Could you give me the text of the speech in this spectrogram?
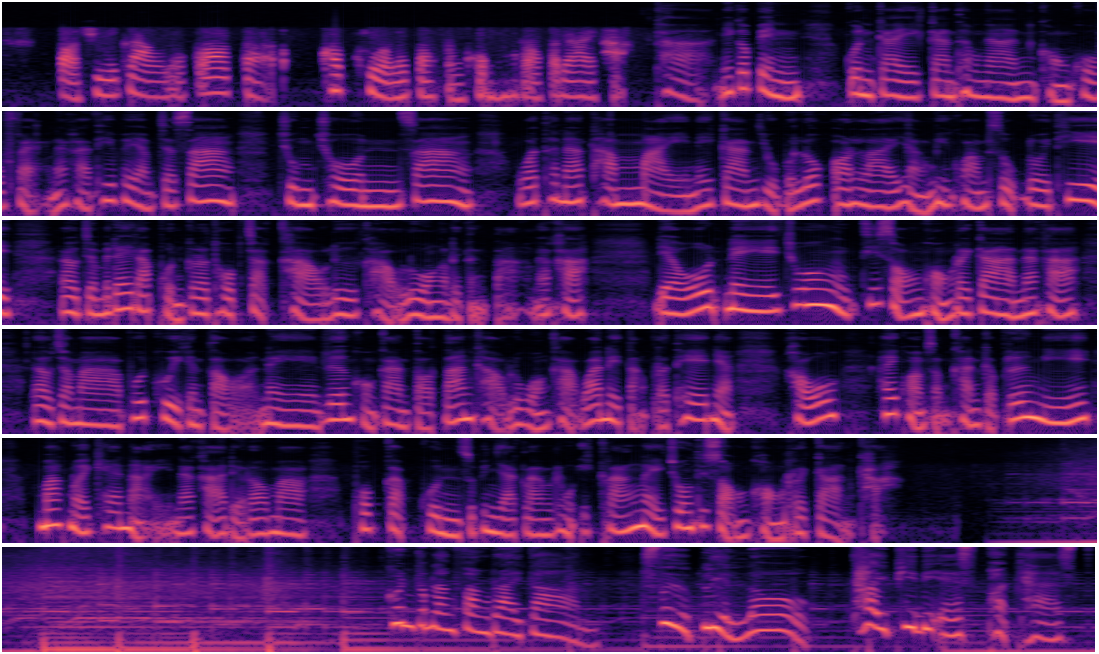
ต่อชีวิตเราแล้วก็ต่อครอบครัวและต่อสังคมของเราก็ได้ค่ะ ค่ะ นี่ก็เป็นนกลไกการทำงานของโคแฟกนะคะ ที่พยายามจะสร้างชุมชน สร้างวัฒนธรรมใหม่ในการอยู่บนโลกออนไลน์อย่างมีความสุขโดยที่เราจะไม่ได้รับผลกระทบจากข่าวหรือข่าวลวงอะไรต่างๆนะคะ เดี๋ยวในช่วงที่ 2 ของรายการนะคะ เราจะมาพูดคุยกันต่อในเรื่องของการต่อต้านข่าวลวงค่ะ ว่าในต่างประเทศเนี่ยเขาให้ความสำคัญกับเรื่องนี้มากน้อยแค่ไหนนะคะ เดี๋ยวเรามาพบกับคุณสุพิญญากลางรงอีกครั้งในช่วงที่ 2ของรายการค่ะ คุณกำลังฟังรายการ สื่อเปลี่ยนโลก ไทย PBS Podcast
